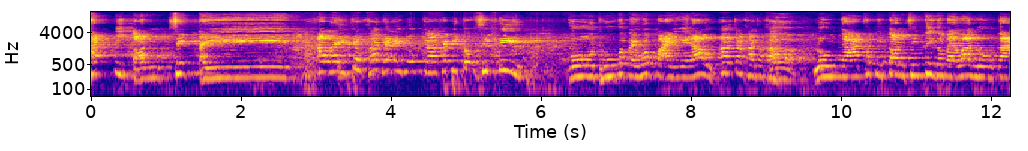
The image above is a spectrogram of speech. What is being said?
คัต ปิตอนซิตีอะไรเจ้าค่ะเดี๋ยวไอ้ลงกาแคปิตอลซิตี้โกทูก็แปลว่าไปไงเล่าอ่าเจ้าค่ะเจ้าเอค่ะอลงกาแคปิตอลซิตี้ก็แปลว่าลงกา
